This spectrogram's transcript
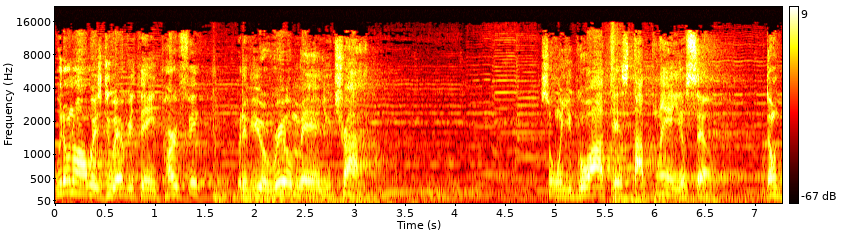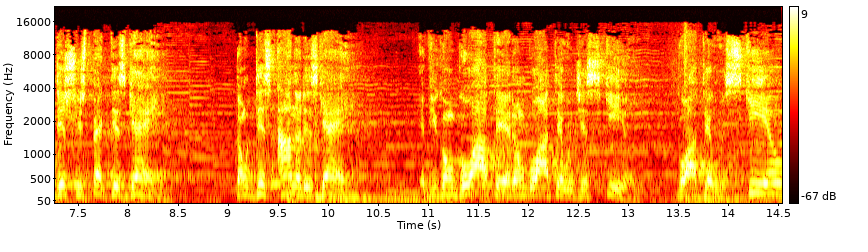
We don't always do everything perfect, but if you're a real man, you try. So when you go out there, stop playing yourself. Don't disrespect this game. Don't dishonor this game. If you're gonna go out there, don't go out there with just skill. Go out there with skill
